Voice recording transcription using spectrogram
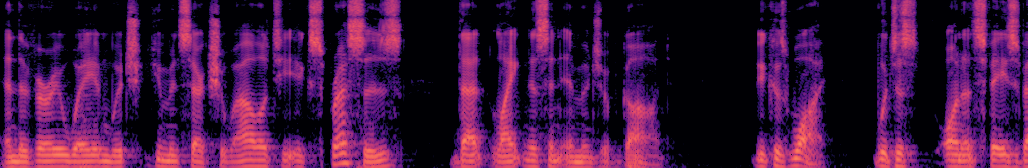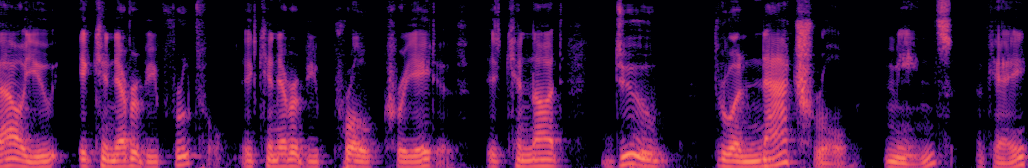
and the very way in which human sexuality expresses that likeness and image of God. Because why? Well, just on its face value, it can never be fruitful. It can never be procreative. It cannot do through a natural means. Okay,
